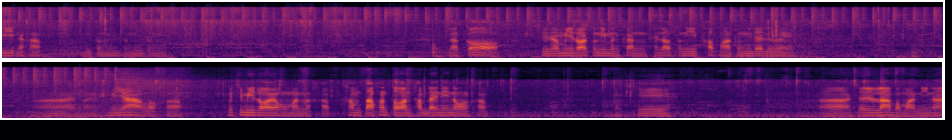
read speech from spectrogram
รีดนะครับนี่ตรงนี้ตรงนี้ตรงนี้ แล้วก็เห็นว่ามีรอยตรงนี้เหมือนกัน ให้เราตรงนี้พับมาตรงนี้ได้เลย อ่าเห็นไหมไม่ยากหรอกครับไม่จะมีรอยของมันนะครับทำตามขั้นตอนทำได้แน่นอนครับ โอเค อ่าจะได้รูปร่างประมาณนี้นะ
